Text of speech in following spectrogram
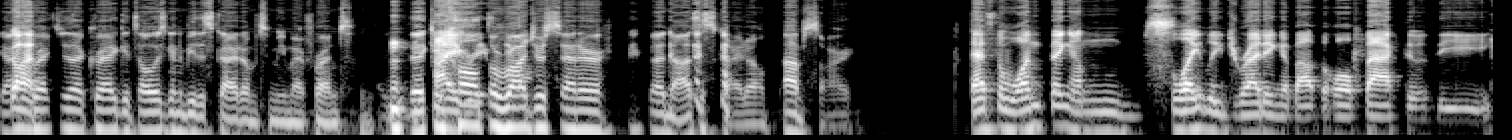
Got Go correct you that, Craig. It's always going to be the Sky Dome to me, my friend. They can call it the Rogers Center, but no, it's a Sky Dome. I'm sorry. That's the one thing I'm slightly dreading about the whole fact of the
